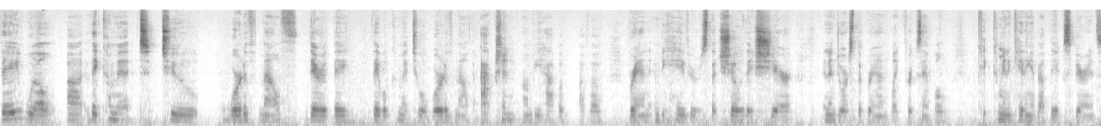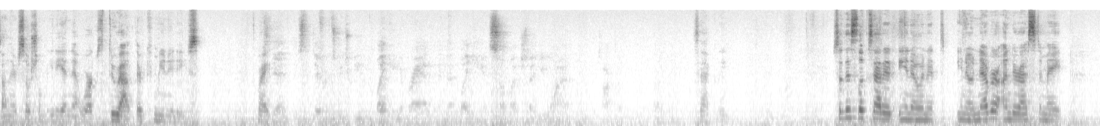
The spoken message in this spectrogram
they will uh, they commit to word of mouth They're, they they will commit to a word of mouth action on behalf of, of a brand and behaviors that show they share and endorse the brand like for example communicating about the experience on their social media networks throughout their communities right Yeah, it's the difference between liking a brand and then liking it so much that you want to talk to them. exactly so this looks at it you know and it you know never underestimate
